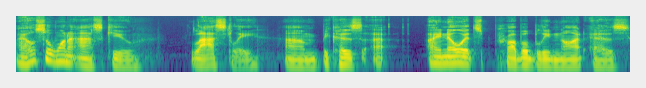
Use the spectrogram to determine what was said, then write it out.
I also want to ask you, lastly, um, because uh, I know it's probably not as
